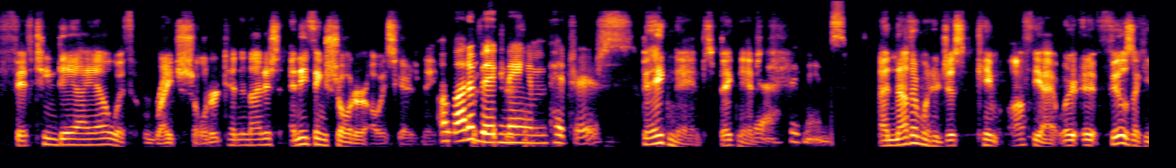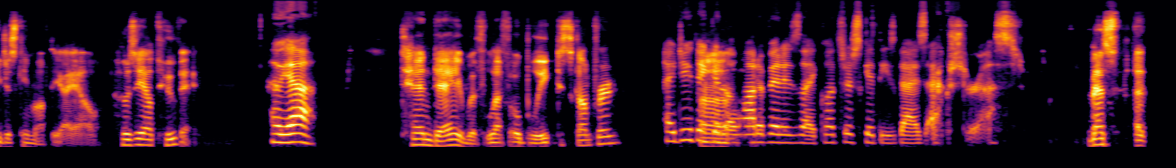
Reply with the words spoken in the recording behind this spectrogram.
15 day IL with right shoulder tendonitis. Anything shoulder always scares me. A lot of big pitchers. name pitchers. Big names, big names. Yeah, big names. Another one who just came off the IL, it feels like he just came off the IL. Jose Altuve, Oh yeah. 10 day with left oblique discomfort. I do think Uh, a lot of it is like let's just get these guys extra rest. That's uh,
